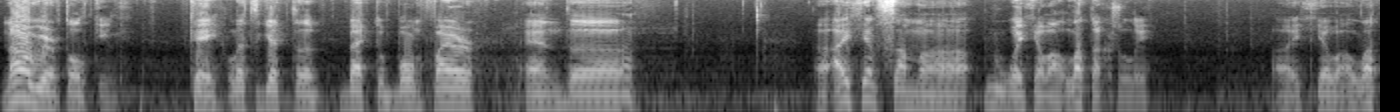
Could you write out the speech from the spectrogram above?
now we are talking. Okay, let's get back to bonfire and. Uh, I have some, uh, ooh, I have a lot actually. I have a lot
